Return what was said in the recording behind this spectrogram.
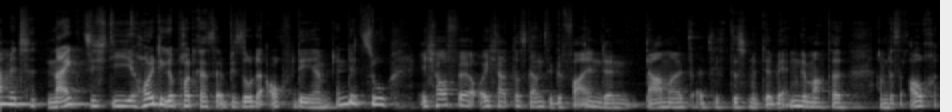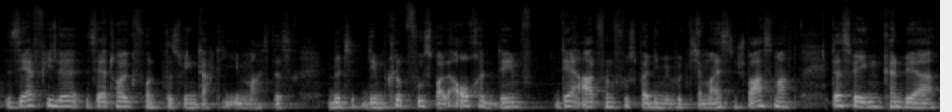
Damit neigt sich die heutige Podcast-Episode auch wieder am Ende zu. Ich hoffe, euch hat das Ganze gefallen, denn damals, als ich das mit der WM gemacht habe, haben das auch sehr viele sehr toll gefunden. Deswegen dachte ich eben, mache ich das mit dem Clubfußball auch, dem der Art von Fußball, die mir wirklich am meisten Spaß macht. Deswegen können wir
